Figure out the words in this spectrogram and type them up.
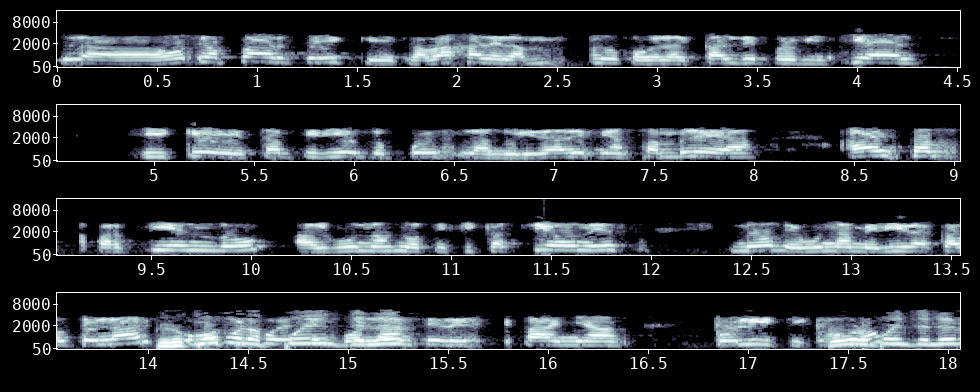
la otra parte que trabaja de la mano con el alcalde provincial y que están pidiendo pues la nulidad de mi asamblea, ha estado partiendo algunas notificaciones no de una medida cautelar Pero como ¿cómo si la pueden volante de campaña política ¿Cómo ¿no? lo pueden tener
